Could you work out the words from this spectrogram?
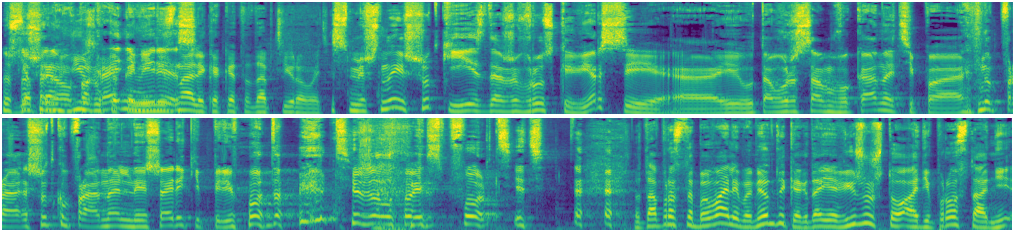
Ну, слушай, Я прям ну, вижу, по как они мере, не знали, как это адаптировать. Смешные шутки есть даже в русской версии, э, и у того же самого Кана, типа, ну, про, шутку про анальные шарики переводом тяжело испортить. Ну, там просто бывали моменты, когда я вижу, что они просто, они,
